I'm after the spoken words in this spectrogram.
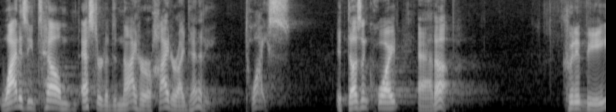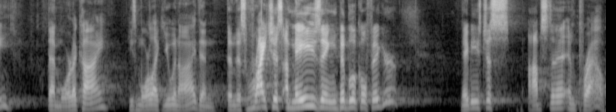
why does he tell Esther to deny her or hide her identity? Twice. It doesn't quite add up. Could it be that Mordecai, he's more like you and I than, than this righteous, amazing biblical figure? Maybe he's just obstinate and proud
